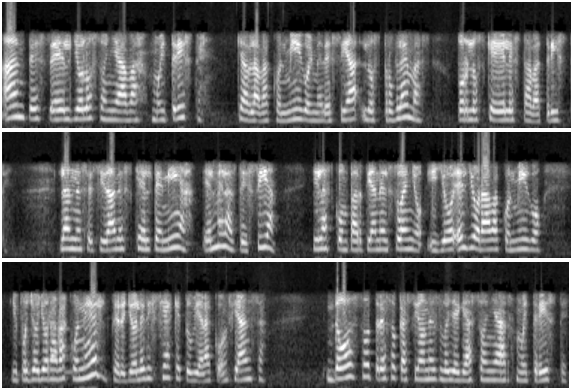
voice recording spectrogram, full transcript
Antes él yo lo soñaba muy triste, que hablaba conmigo y me decía los problemas por los que él estaba triste, las necesidades que él tenía, él me las decía y las compartía en el sueño y yo él lloraba conmigo y pues yo lloraba con él, pero yo le decía que tuviera confianza. Dos o tres ocasiones lo llegué a soñar muy triste.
